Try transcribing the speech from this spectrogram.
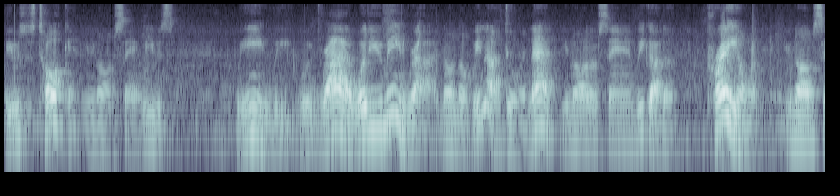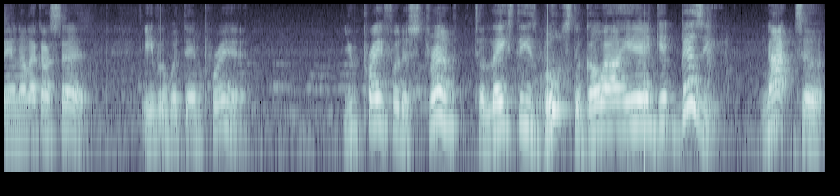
we was just talking. You know what I'm saying? We was, we, we, we ride. What do you mean ride? No, no, we not doing that. You know what I'm saying? We gotta pray on it. You know what I'm saying? And like I said, even within prayer, you pray for the strength to lace these boots to go out here and get busy, not to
